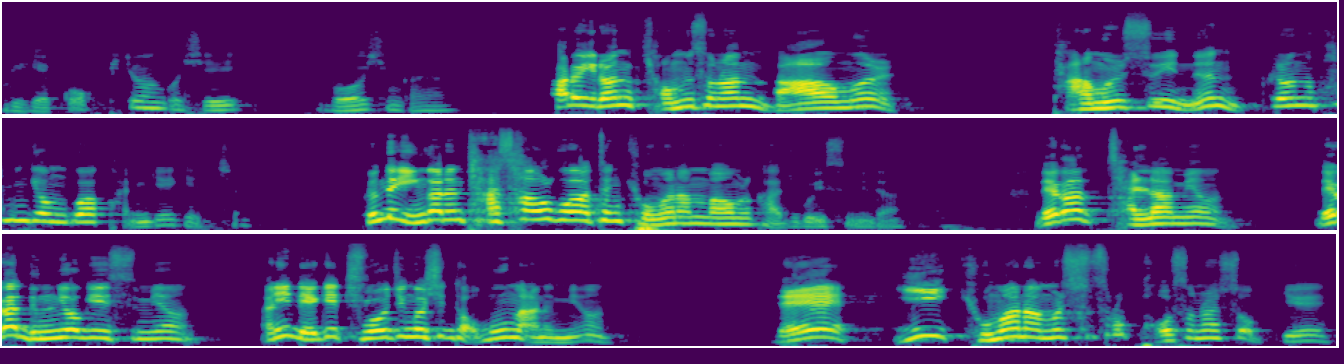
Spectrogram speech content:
우리에게 꼭 필요한 것이 무엇인가요? 바로 이런 겸손한 마음을 담을 수 있는 그런 환경과 관계겠죠. 그런데 인간은 다 사울과 같은 교만한 마음을 가지고 있습니다. 내가 잘나면, 내가 능력이 있으면, 아니, 내게 주어진 것이 너무 많으면, 내 이 교만함을 스스로 벗어날 수 없기에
